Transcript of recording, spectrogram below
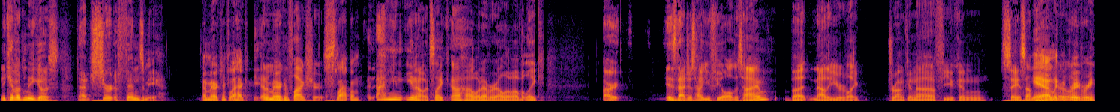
he came up to me, he goes, "That shirt offends me." American flag, An American flag shirt. slap him. I mean, you know, it's like, uh huh, whatever, lol. But like, are is that just how you feel all the time? But now that you're like drunk enough, you can say something. Yeah, liquid like- bravery.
